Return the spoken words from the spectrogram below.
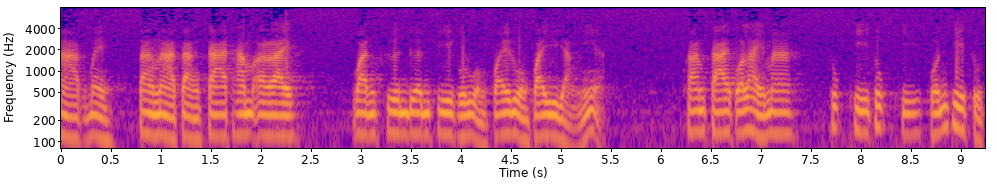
หากไม่ ตั้งหน้าตั้งตาทำอะไร วันคืนเดือนปีก็หลวงไปหลวงไปอยู่อย่างเนี้ยความตายก็ไล่มา ทุกทีทุกทีผลที่สุด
